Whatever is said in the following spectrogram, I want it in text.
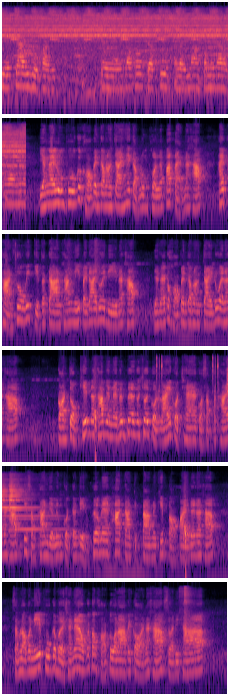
สียใจอยู่ค่ะแต่เราก็จะพูดอะไรมากก็ไม่ได้เพราะว่าเรื่องยังไงลุงภูก็ขอเป็นกำลังใจให้กับลุงพลและป้าแตนนะครับ ให้ผ่านช่วงวิกฤตการณ์ครั้งนี้ไปได้ด้วยดีนะครับ ยังไงก็ขอเป็นกำลังใจด้วยนะครับ ก่อนจบคลิปนะครับ ยังไงเพื่อนๆก็ช่วยกดไลค์กดแชร์กด Subscribe นะครับ ที่สำคัญอย่าลืมกดกระดิ่ง เพื่อไม่ให้พลาดการติดตามในคลิปต่อไปด้วยนะครับสำหรับวันนี้ภูกระเบิดชาแนลก็ต้องขอตัวลาไปก่อนนะครับ สวัสดีครับ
